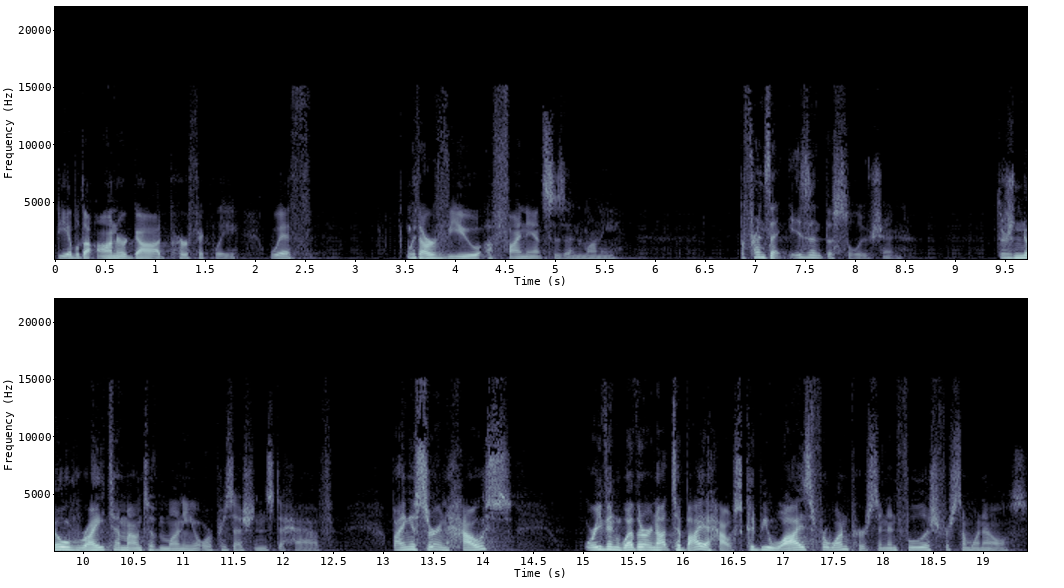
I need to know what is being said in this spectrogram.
be able to honor God perfectly with, with our view of finances and money. But, friends, that isn't the solution. There's no right amount of money or possessions to have. Buying a certain house, or even whether or not to buy a house, could be wise for one person and foolish for someone else.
